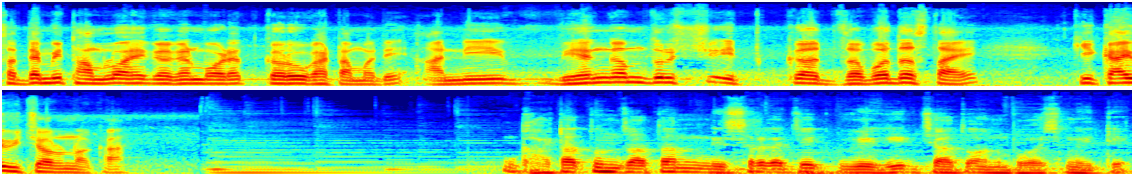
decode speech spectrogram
सध्या मी थांबलो आहे गगनबावड्यात करू घाटामध्ये. आणि विहंगम दृश्य इतकं जबरदस्त आहे की काय विचारू नका. घाटातून जाताना निसर्गाची एक वेगळीच जादू अनुभवास मिळते.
